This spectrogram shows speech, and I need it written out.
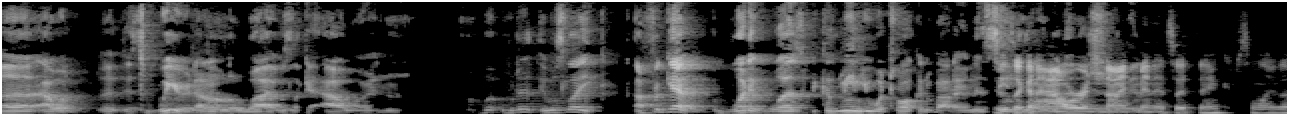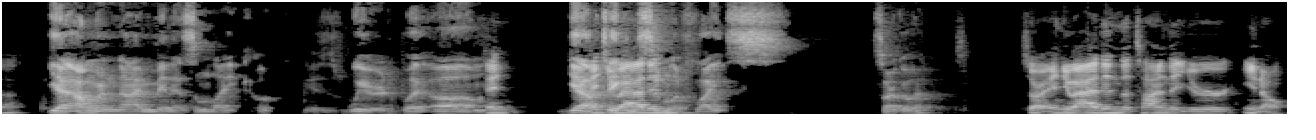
Uh, I would. It's weird. I don't know why it was like an hour and what, what it, it was like. I forget what it was because me and you were talking about it, and it, It was like an hour and nine minutes, I think, something like that. Yeah, hour and nine minutes. I'm like, oh, it's weird, but um, And yeah, I've and you taken add in- similar flights. Sorry, go ahead. sorry, and you add in the time that you're, you know,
